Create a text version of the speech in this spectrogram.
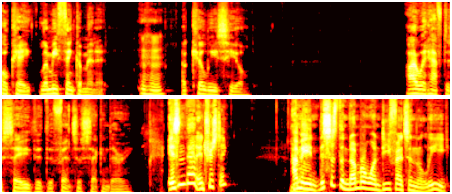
Okay, let me think a minute. Mm-hmm. Achilles heel. I would have to say the defensive secondary. Isn't that interesting? I mean, this is the number one defense in the league.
